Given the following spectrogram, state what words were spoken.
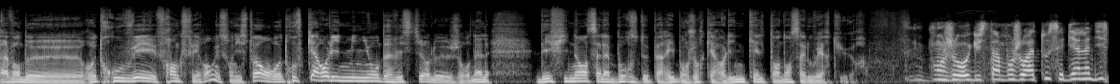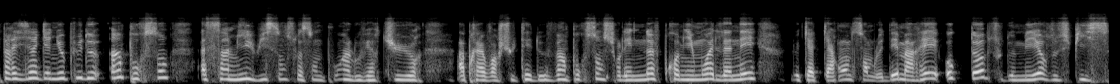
Avant de retrouver Franck Ferrand et son histoire, on retrouve Caroline Mignon d'Investir le journal des finances à la Bourse de Paris. Bonjour Caroline, quelle tendance à l'ouverture? Bonjour Augustin, bonjour à tous. Eh bien, l'indice parisien gagne plus de 1% à 5860 points à l'ouverture. Après avoir chuté de 20% sur les 9 premiers mois de l'année, le CAC 40 semble démarrer octobre sous de meilleurs auspices.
